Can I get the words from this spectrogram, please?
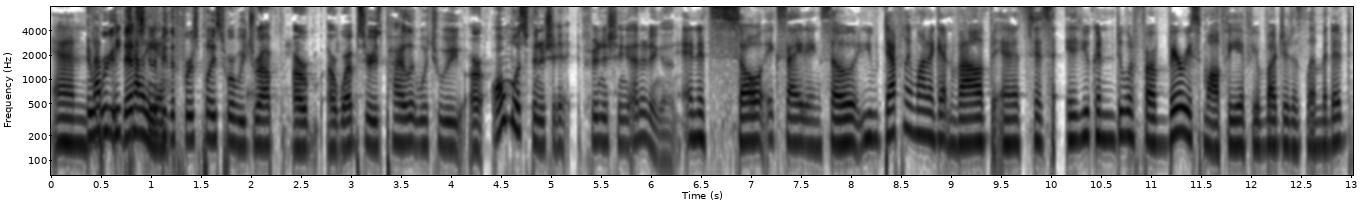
And, And let we're, me that's going to be the first place where we drop our, our web series pilot, which we are almost finishing finishing editing on. and it's so exciting. So you definitely want to get involved, and it's just you can do it for a very small fee if your budget is limited.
